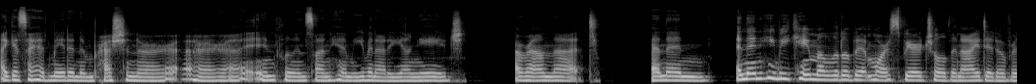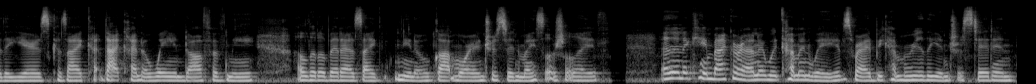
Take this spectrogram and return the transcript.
I guess I had made an impression or, or uh, influence on him even at a young age around that. And then and then he became a little bit more spiritual than I did over the years because I that kind of waned off of me a little bit as I you know got more interested in my social life. And then it came back around. It would come in waves where I'd become really interested in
